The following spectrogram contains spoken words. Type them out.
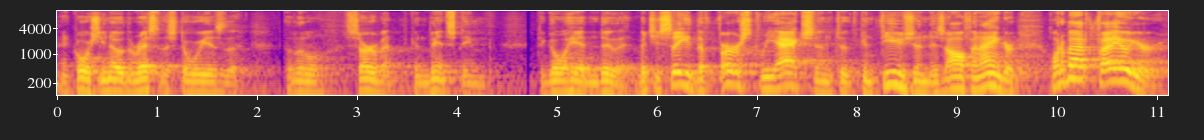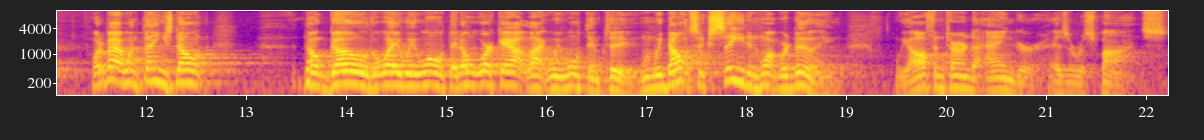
And of course, you know the rest of the story is the, the little servant convinced him to go ahead and do it. But you see, the first reaction to confusion is often anger. What about failure? What about when things don't, don't go the way we want? They don't work out like we want them to. When we don't succeed in what we're doing, we often turn to anger as a response.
